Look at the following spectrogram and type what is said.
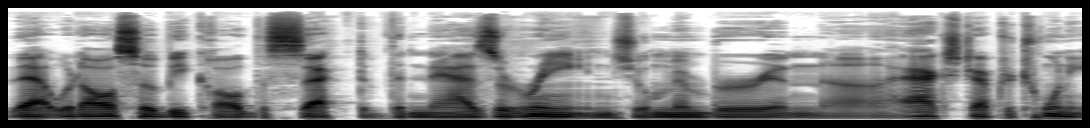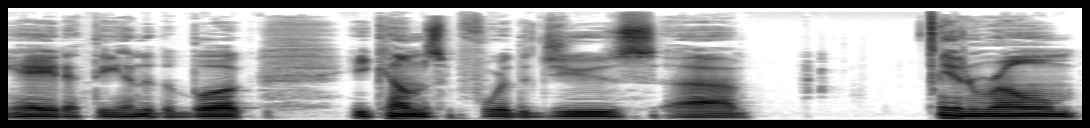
that would also be called the sect of the Nazarenes. You'll remember in uh, Acts chapter 28 at the end of the book, he comes before the Jews uh, in Rome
